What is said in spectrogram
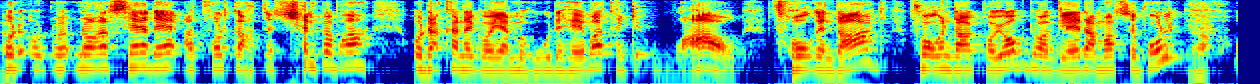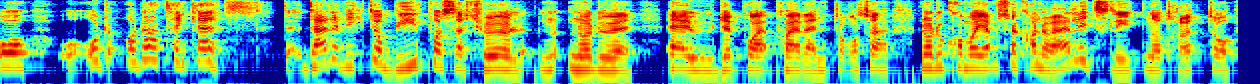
Og, og når jeg ser det, at folk har hatt det kjempebra, og da kan jeg gå hjem med hodet hevet og tenke wow, for en dag. For en dag på jobb. Du har gleda masse folk. Og, og, og, og da tenker jeg Da er det viktig å by på seg sjøl når du er ute på, på eventer. Også når du kommer hjem, så kan du være litt sliten og trøtt og,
